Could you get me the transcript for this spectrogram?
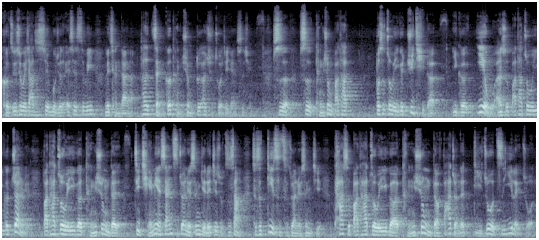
可持续社会价值事业部就是 SSV 来承担的，它是整个腾讯都要去做这件事情。是是腾讯把它不是作为一个具体的一个业务，而是把它作为一个战略，把它作为一个腾讯的这前面三次战略升级的基础之上，这是第四次战略升级，它是把它作为一个腾讯的发展的底座之一来做的。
